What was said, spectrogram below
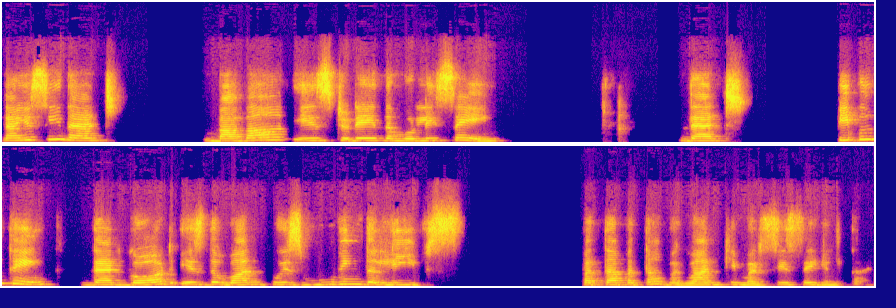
Now you see that Baba is today in the Murli saying that people think that God is the one who is moving the leaves. Patta patta Bhagwan ki mercy se hilta hai.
